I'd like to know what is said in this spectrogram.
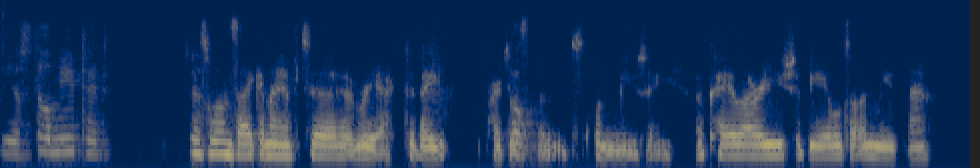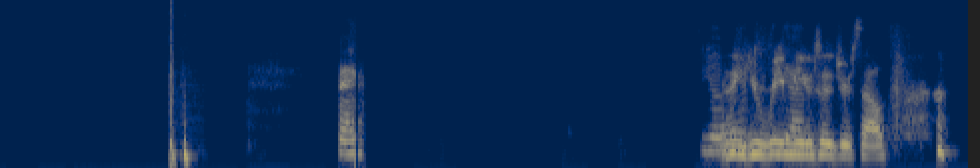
You're still muted. Just one second, I have to reactivate participant oh. unmuting. Okay, Laura, you should be able to unmute now. Thank you. I think you remuted again. yourself.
